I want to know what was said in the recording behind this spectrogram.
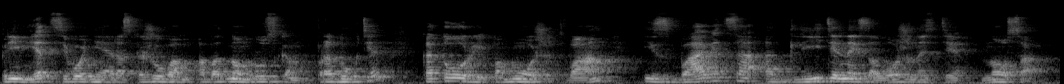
Привет! Сегодня я расскажу вам об одном русском продукте, который поможет вам избавиться от длительной заложенности носа.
